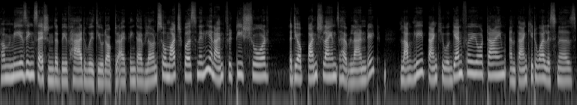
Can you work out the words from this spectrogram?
amazing session that we've had with you, Doctor. I think I've learned so much personally, and I'm pretty sure that your punchlines have landed. Lovely. Thank you again for your time, and thank you to our listeners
